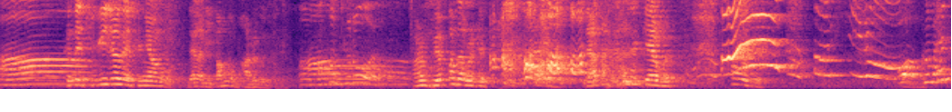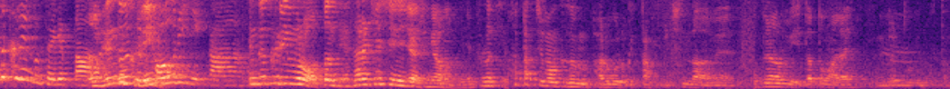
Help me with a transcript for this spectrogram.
아. 근데 주기 전에 중요한 거 내가 립밤 한번 바르거든. 아, 그건 더러워요. 바로 혓바닥으로 이렇게 내가 닦아줄게 하고 하고 어 그럼 핸드크림도 되겠다. 어, 핸드크림? 겨울이니까. 핸드크림으로 어떤 대사를 칠 수 있는지가 중요하거든요 flirting. 코딱지만큼 바르고 이렇게 딱 묻힌 다음에 그러면 이따 또 말해. 이따 또 이렇게 딱.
